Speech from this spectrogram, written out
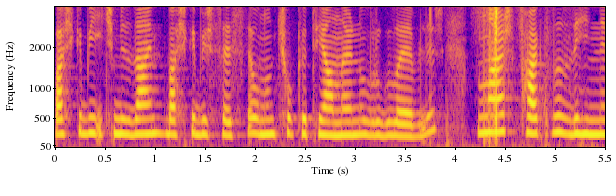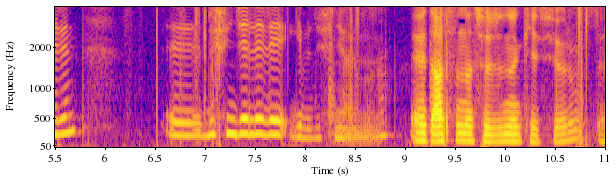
başka bir içimizden başka bir sesle onun çok kötü yanlarını vurgulayabilir. Bunlar farklı zihinlerin e, düşünceleri gibi düşünüyorum bunu. Evet aslında sözünü kesiyorum. Ee,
